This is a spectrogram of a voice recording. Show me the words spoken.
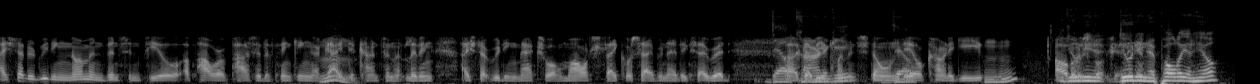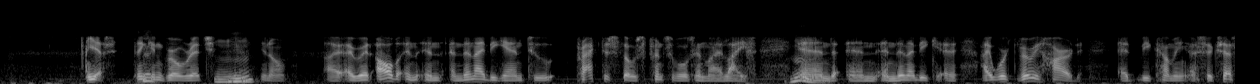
I started reading Norman Vincent Peale, A Power of Positive Thinking, A Guide to mm. Confident Living. I started reading Maxwell Maltz, Psycho-Cybernetics. I read Dale uh, W. Carnegie. Clement Stone, Dale- Dale, Carnegie, mm-hmm. all do those any, books. do And- any and- Napoleon Hill? Yes, Think and Grow Rich. Mm-hmm. You know, I, I read all the, and, and and then I began to practice those principles in my life, Hmm. and and and then I became. I worked very hard at becoming a success,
